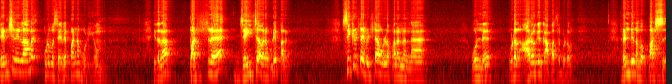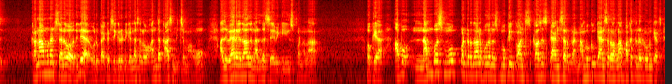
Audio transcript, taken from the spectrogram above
டென்ஷன் இல்லாமல் குடும்ப சேவை பண்ண முடியும். இதெல்லாம் பற்ற ஜெயிச்சா வரக்கூடிய பலன். சீக்கிரட்டை விட்டால் உள்ள பலன் என்ன? ஒன்று உடல் ஆரோக்கியம் காப்பாற்றப்படும் ரெண்டு நம்ம பர்ஸு கனாமுடன் செலவாகுது இல்லையா? ஒரு பேக்கெட் சிகரெட்டுக்கு என்ன செலவு அந்த காசு மிச்சமாகும். அது வேறு ஏதாவது நல்ல சேவைக்கு யூஸ் பண்ணலாம். ஓகே அப்போது நம்ம ஸ்மோக் பண்ணுறதுனால போதும். ஸ்மோக்கிங் கான்ஸ் காசஸ் கேன்சர்ன்றாங்க நமக்கும் கேன்சர் வரலாம். பக்கத்தில் இருக்கவனும் கேன்சர்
